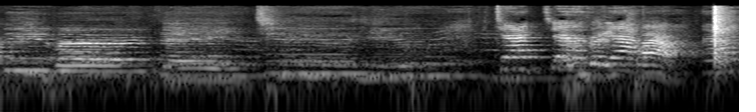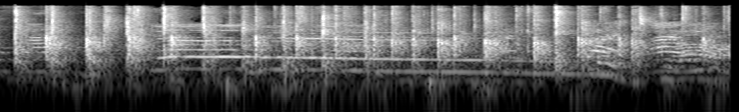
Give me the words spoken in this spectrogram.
Happy birthday to you. Everybody clap.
